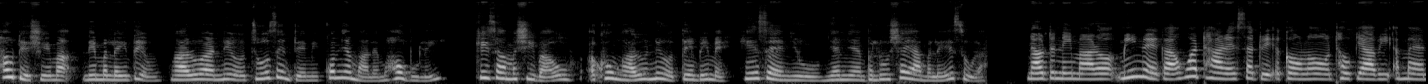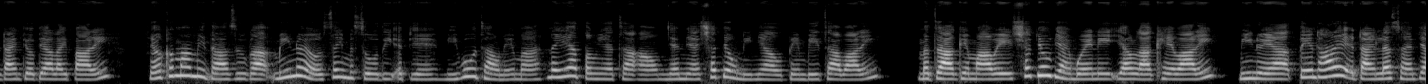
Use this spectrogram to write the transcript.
ဟုတ်တယ်ရွှေမနေမလိန်သိအောင်ငါတို့ကနင့်ကိုကြိုးစင်တင်ပြီးကွက်မျက်မှာလည်းမဟုတ်ဘူးလေကိစ္စမရှိပါဘူးအခုငါတို့နင့်ကိုတင်ပေးမယ်ဟင်းဆယ်မျိုးကိုမြန်မြန်ဘလို့ရှက်ရမလဲဆိုတာနောက်တနေ့မှာတော့မိနွယ်ကဝတ်ထားတဲ့ဆက်တွေအကုန်လုံးကိုထုတ်ပြပြီးအမှန်တိုင်းပြောပြလိုက်ပါတယ်။ရောက်ခမမိသားစုကမိနွယ်ကိုစိတ်မဆိုးသည့်အပြင်မိဖို့ကြောင့်ထဲမှာ2ရက်3ရက်ကြာအောင်မြန်မြန်ရှက်ပြုတ်နေများကိုသင်ပေးကြပါတယ်။ မကြခင်မှာပဲရှက်ပြုတ်ပြိုင်ပွဲနေ့ရောက်လာခဲ့ပါတယ်။မိနွယ်ကတင်ထားတဲ့အတိုင်းလက်ဆန်းပြ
